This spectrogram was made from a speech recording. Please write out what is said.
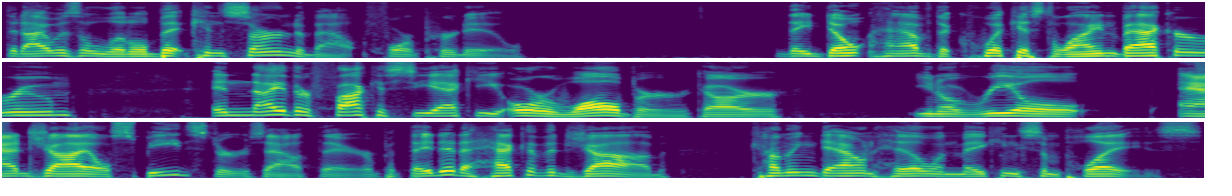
that I was a little bit concerned about for Purdue. They don't have the quickest linebacker room and neither Fakasiieiki or Wahlberg are, you know, real agile speedsters out there, but they did a heck of a job coming downhill and making some plays.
